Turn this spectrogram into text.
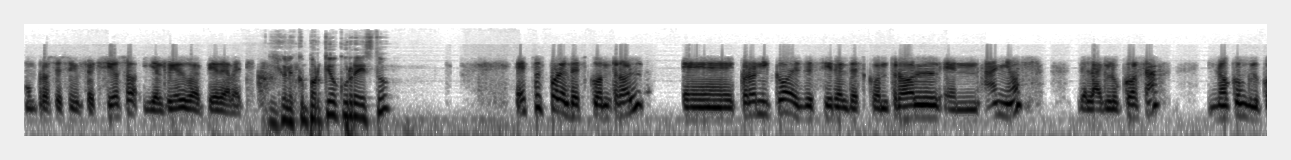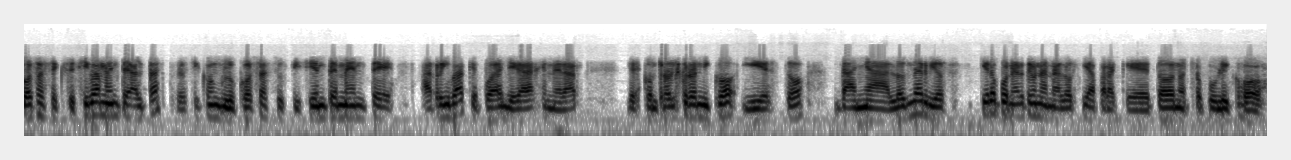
un proceso infeccioso y el riesgo de pie diabético. Híjole, ¿por qué ocurre esto? Esto es por el descontrol eh, crónico, es decir, el descontrol en años de la glucosa, no con glucosas excesivamente altas, pero sí con glucosas suficientemente arriba que puedan llegar a generar descontrol crónico y esto daña los nervios. Quiero ponerte una analogía para que todo nuestro público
